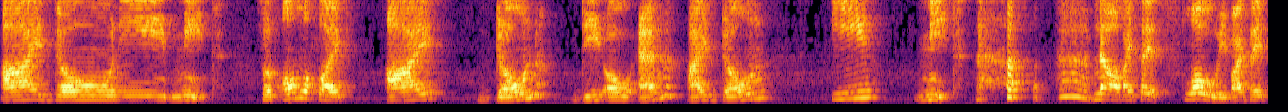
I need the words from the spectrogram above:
I don't eat meat. So it's almost like I don't, D-O-N, I don't eat meat. now, if I say it slowly, if I say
